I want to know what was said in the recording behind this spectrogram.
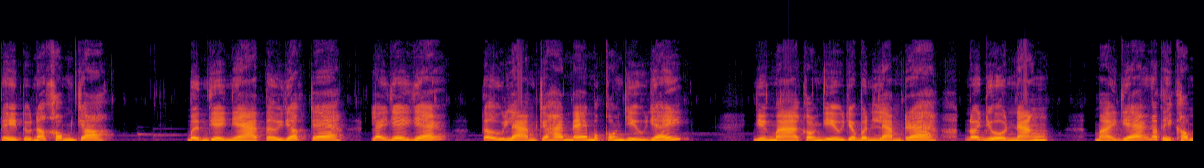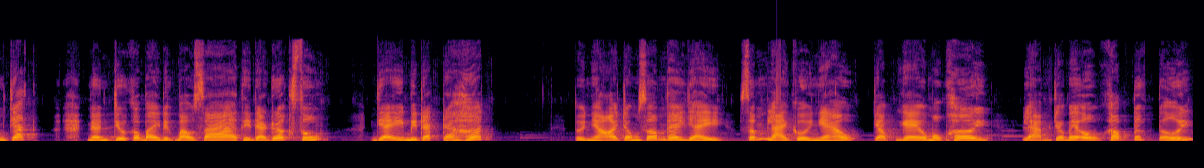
thì tụi nó không cho. Bình về nhà tự dót tre, lấy giấy dán, tự làm cho hai anh em một con diều giấy. Nhưng mà con diều do Bình làm ra, nó vừa nặng, mà dán thì không chắc, nên chưa có bay được bao xa thì đã rớt xuống, giấy bị rách ra hết. Tụi nhỏ trong xóm thấy vậy, xúm lại cười nhạo, chọc ghẹo một hơi, làm cho bé Út khóc tức tưởi.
